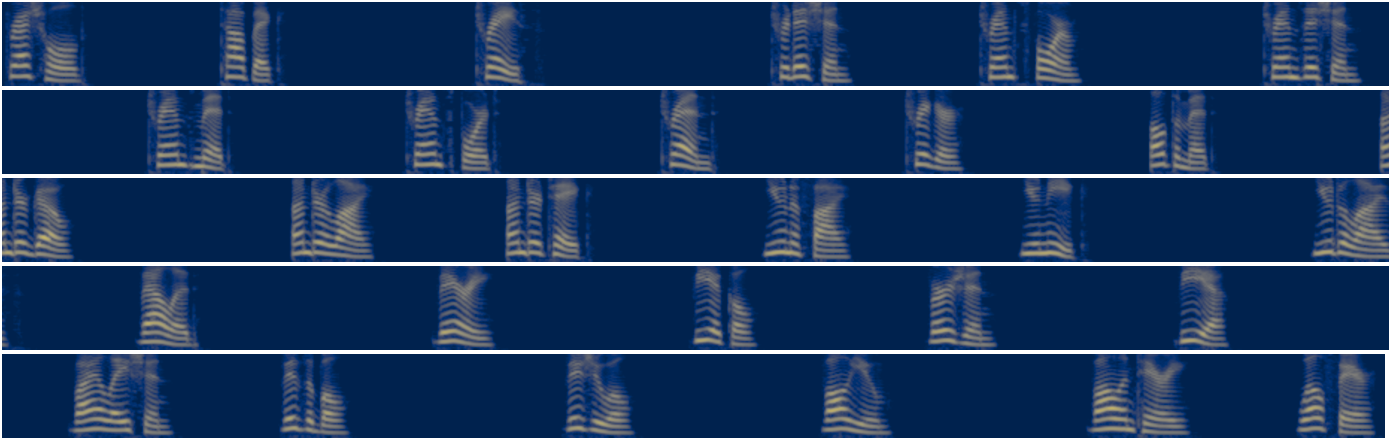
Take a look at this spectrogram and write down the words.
threshold, topic, trace, tradition, transform, transition, transmit, transport, trend, trigger, ultimate, undergo, underlie, undertake, unify, unique, utilize, valid, vary, vehicle, version, via, violation, visible, visual, volume, voluntary, welfare,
